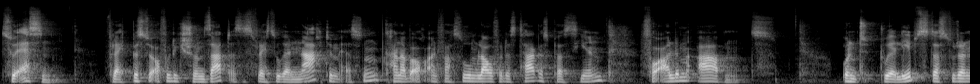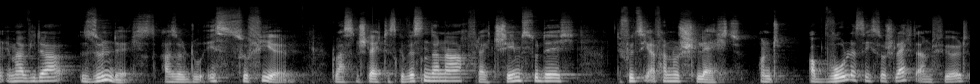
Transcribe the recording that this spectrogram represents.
zu essen. Vielleicht bist du auch wirklich schon satt, es ist vielleicht sogar nach dem Essen, kann aber auch einfach so im Laufe des Tages passieren, vor allem abends. Und du erlebst, dass du dann immer wieder sündigst, also du isst zu viel. Du hast ein schlechtes Gewissen danach, vielleicht schämst du dich, du fühlst dich einfach nur schlecht. Und obwohl es sich so schlecht anfühlt,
